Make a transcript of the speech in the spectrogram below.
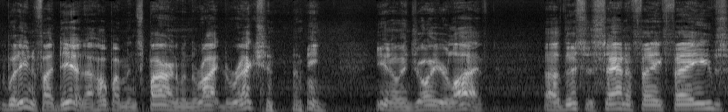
but even if I did, I hope I'm inspiring them in the right direction. I mean, you know, enjoy your life. Uh, this is Santa Fe Faves.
